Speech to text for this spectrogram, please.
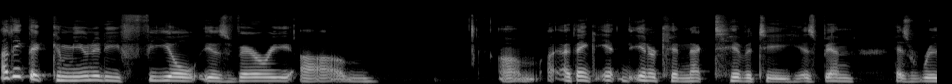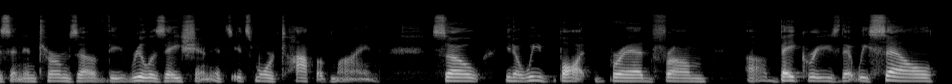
I think the community feel is very, um, um, I think it, interconnectivity has been has risen in terms of the realization. It's it's more top of mind. So you know we've bought bread from uh, bakeries that we sell.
